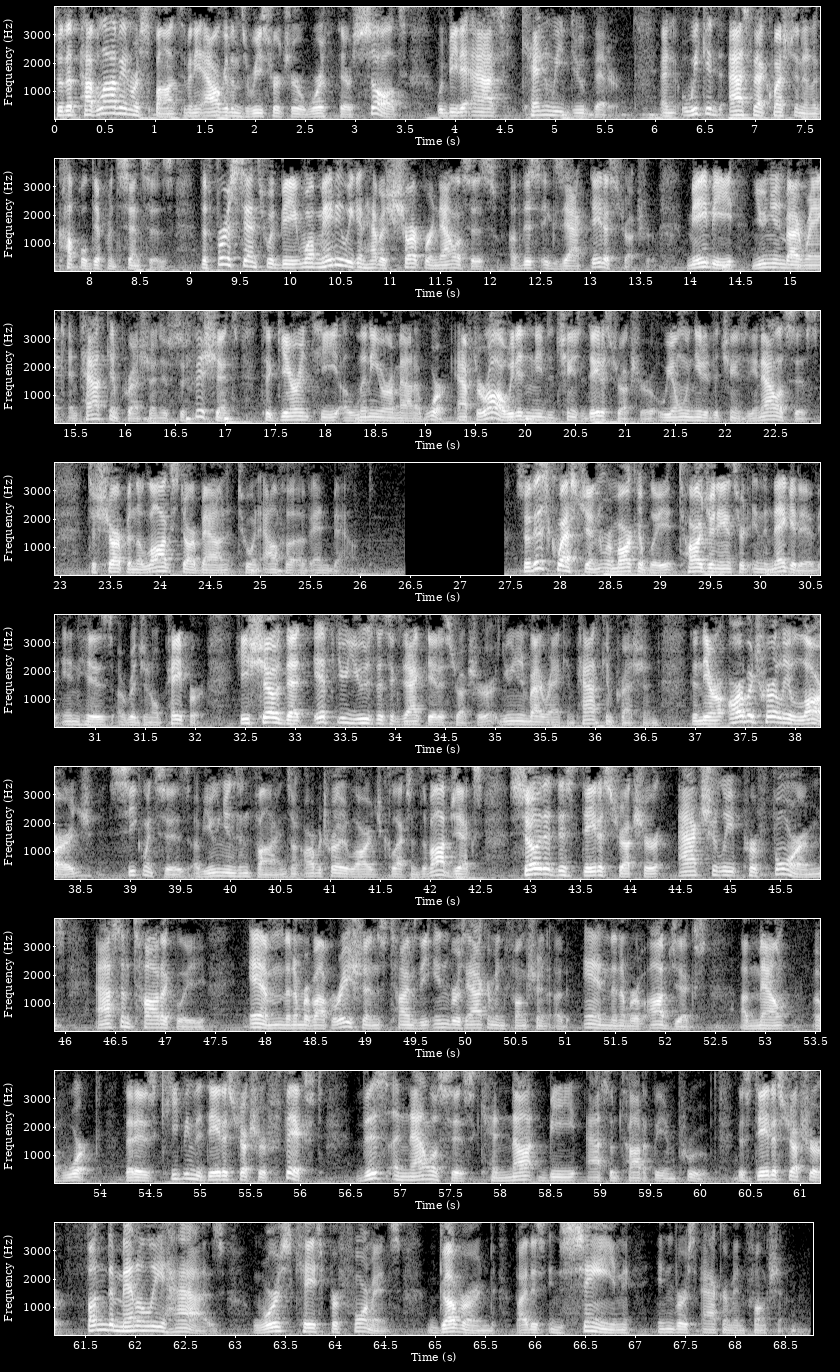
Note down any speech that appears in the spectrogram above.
So the Pavlovian response of any algorithms researcher worth their salt would be to ask, can we do better? And we could ask that question in a couple different senses. The first sense would be, well, maybe we can have a sharper analysis of this exact data structure. Maybe union by rank and path compression is sufficient to guarantee a linear amount of work. After all, we didn't need to change the data structure. We only needed to change the analysis to sharpen the log star bound to an alpha of n bound. So this question, remarkably, Tarjan answered in the negative in his original paper. He showed that if you use this exact data structure, union by rank and path compression, then there are arbitrarily large sequences of unions and finds on arbitrarily large collections of objects so that this data structure actually performs asymptotically m, the number of operations, times the inverse Ackermann function of n, the number of objects, amount of work. That is, keeping the data structure fixed this analysis cannot be asymptotically improved. This data structure fundamentally has worst case performance governed by this insane inverse Ackermann function.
